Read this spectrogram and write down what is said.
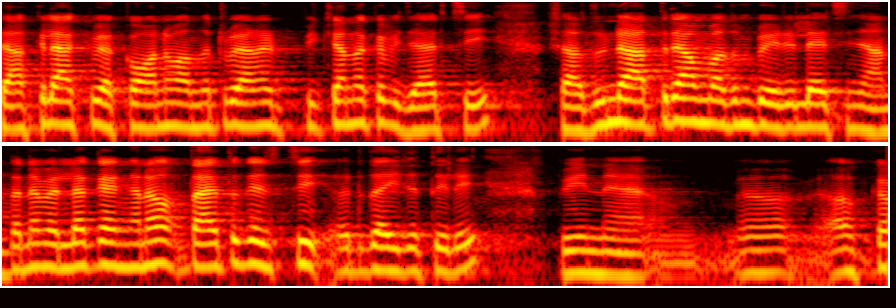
ചാക്കിലാക്കി വെക്കാം. ഓനെ വന്നിട്ട് വേണം എടുപ്പിക്കാന്നൊക്കെ വിചാരിച്ച്. പക്ഷെ അതും രാത്രി ആകുമ്പോൾ അതും പേടിയില്ല വെച്ച് ഞാൻ തന്നെ വല്ലൊക്കെ എങ്ങനെ താഴത്ത് കഴിച്ച് ഒരു ധൈര്യത്തിൽ പിന്നെ ഒക്കെ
